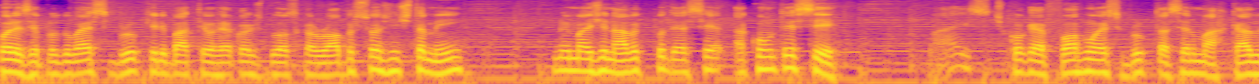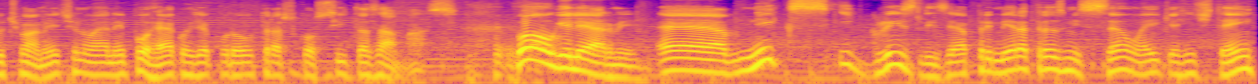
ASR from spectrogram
por exemplo, do Westbrook, que ele bateu o recorde do Oscar Robertson, a gente também não imaginava que pudesse acontecer. Mas, de qualquer forma, o Westbrook está sendo marcado ultimamente, não é nem por recorde, é por outras cocitas a mais. Bom, Guilherme, é, Knicks e Grizzlies é a primeira transmissão aí que a gente tem.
